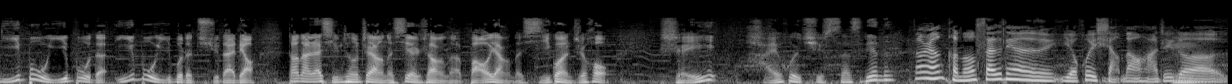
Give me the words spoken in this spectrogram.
一步一步的、一步一步的取代掉。当大家形成这样的线上的保养的习惯之后，谁还会去 4S 店呢？当然，可能 4S 店也会想到哈，这个嗯。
